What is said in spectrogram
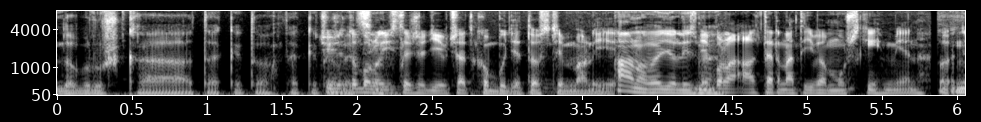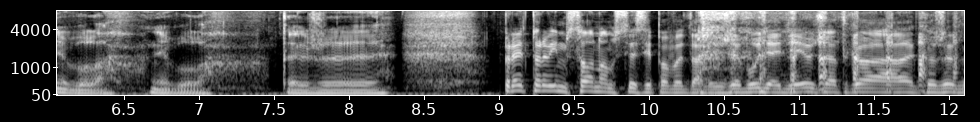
do brúška a takéto, takéto Čiže to veci. bolo isté, že dievčatko bude, to ste mali. Áno, vedeli sme. Nebola alternatíva mužských mien. To nebola, nebola. Takže... Pred prvým sonom ste si povedali, že bude dievčatko a akože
